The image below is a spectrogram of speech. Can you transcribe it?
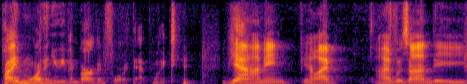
probably more than you even bargained for at that point. yeah, I mean, you know, I, I was on the,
